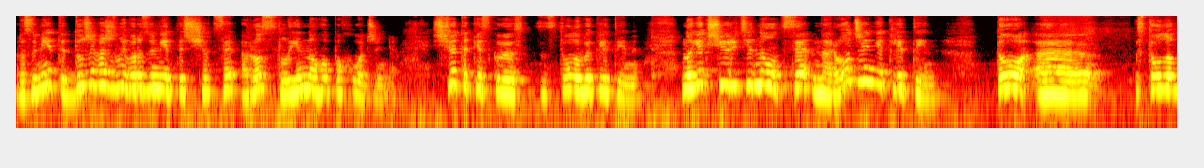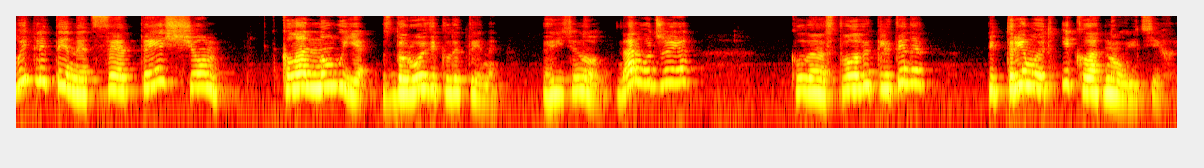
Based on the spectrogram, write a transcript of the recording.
Розумієте, дуже важливо розуміти, що це рослинного походження. Що таке стволові клітини? Ну, якщо ретинол це народження клітин, то е, стволові клітини це те, що кланує здорові клітини. Ретинол народжує, стволові клітини підтримують і кланують їх.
